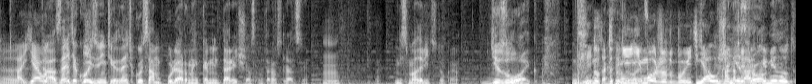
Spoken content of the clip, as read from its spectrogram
А я вот... А знаете, какой, извините, знаете, какой самый популярный комментарий сейчас на трансляции? Не смотрите только. Дизлайк. Ну, не, может быть. Я уже А на несколько минут...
